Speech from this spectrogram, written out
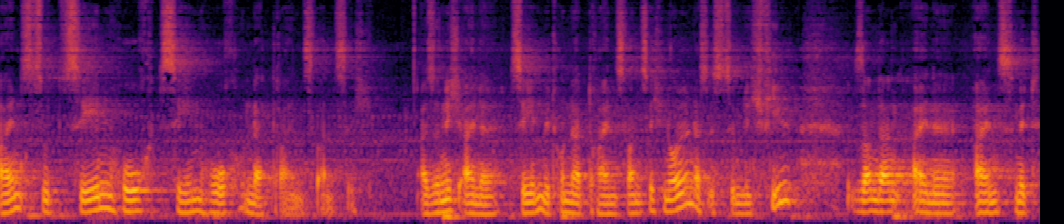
1 zu 10 hoch 10 hoch 123. Also nicht eine 10 mit 123 Nullen, das ist ziemlich viel, sondern eine 1 mit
